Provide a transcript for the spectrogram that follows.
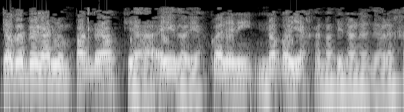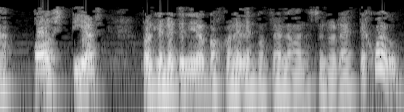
tengo que pegarle un par de hostias a Eido y a Square Enix, no collejas, no tirones de oreja, hostias, porque no he tenido cojones de encontrar la banda sonora de este juego.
